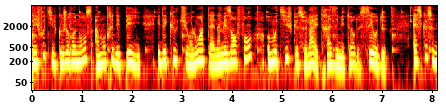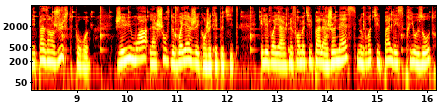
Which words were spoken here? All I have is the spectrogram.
Mais faut-il que je renonce à montrer des pays et des cultures lointaines à mes enfants au motif que cela est très émetteur de CO2 Est-ce que ce n'est pas injuste pour eux? J'ai eu, moi, la chance de voyager quand j'étais petite. Et les voyages ne forment-ils pas la jeunesse? N'ouvrent-ils pas l'esprit aux autres?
